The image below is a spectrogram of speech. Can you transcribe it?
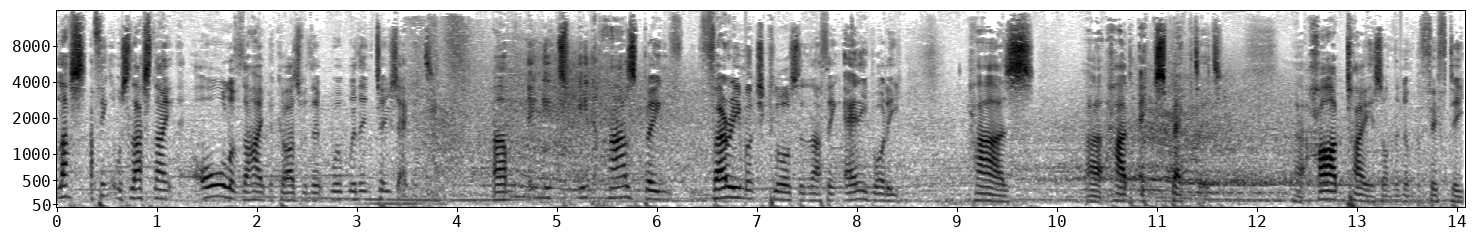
last I think it was last night, all of the hypercars were, within two seconds. Um, it, it, has been very much closer than I think anybody has uh, had expected. Uh, hard tyres on the number 50.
